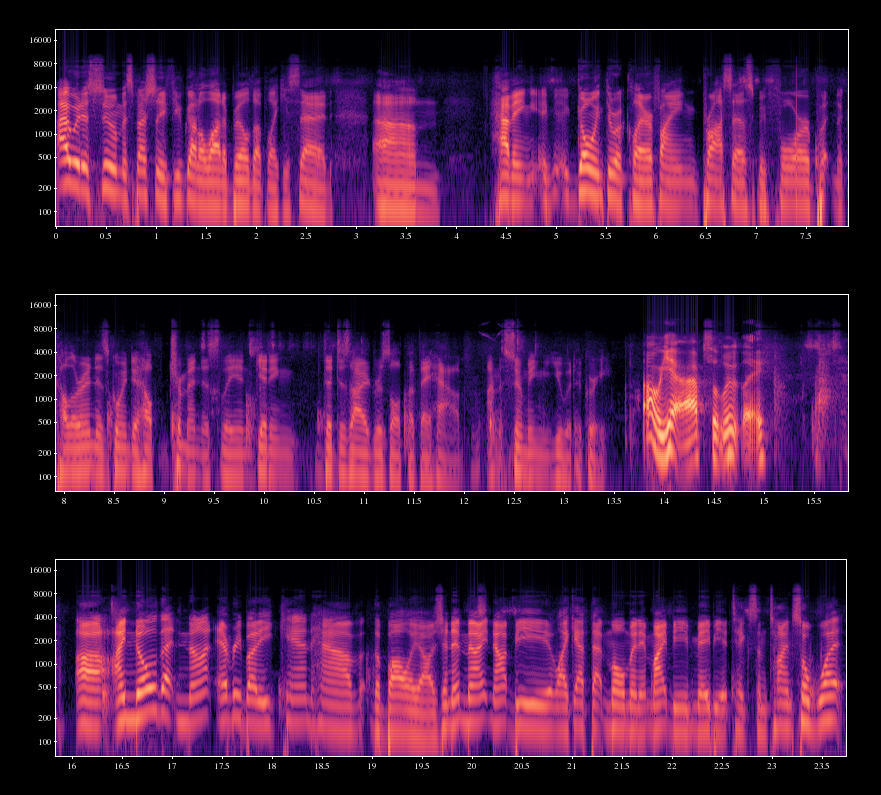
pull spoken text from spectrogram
I would assume, especially if you've got a lot of buildup, like you said, um, having going through a clarifying process before putting the color in is going to help tremendously in getting the desired result that they have. I'm assuming you would agree. Oh yeah, absolutely. Uh, I know that not everybody can have the balayage, and it might not be like at that moment. It might be maybe it takes some time. So what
